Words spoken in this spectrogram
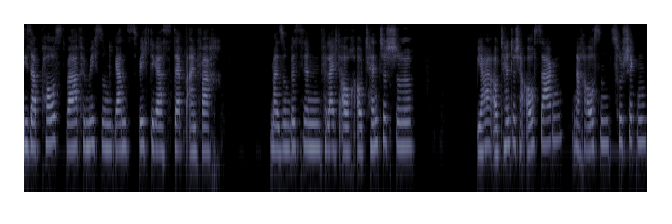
dieser Post war für mich so ein ganz wichtiger Step, einfach mal so ein bisschen vielleicht auch authentische, ja, authentische Aussagen nach außen zu schicken,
